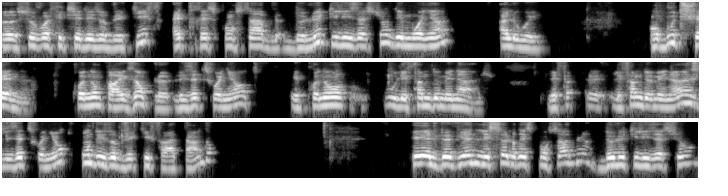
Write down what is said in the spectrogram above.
euh, se voit fixer des objectifs, être responsable de l'utilisation des moyens alloués. En bout de chaîne, prenons par exemple les aides-soignantes et prenons ou les femmes de ménage. Les, euh, les femmes de ménage, les aides-soignantes ont des objectifs à atteindre et elles deviennent les seules responsables de l'utilisation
